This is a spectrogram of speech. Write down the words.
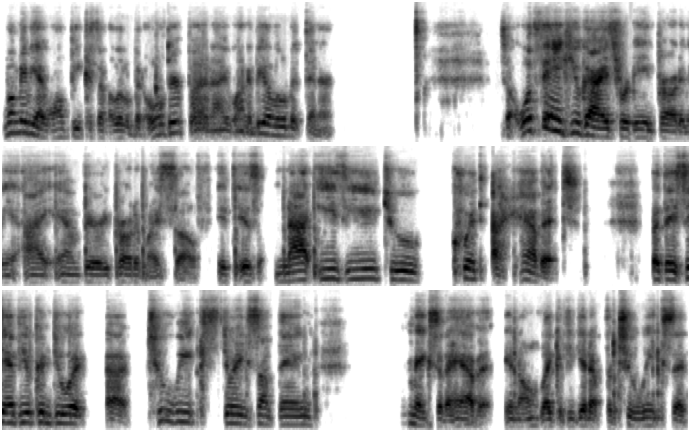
Well, maybe I won't be because I'm a little bit older, but I want to be a little bit thinner. So, well, thank you guys for being proud of me. I am very proud of myself. It is not easy to quit a habit, but they say if you can do it uh, two weeks doing something, makes it a habit. You know, like if you get up for two weeks at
